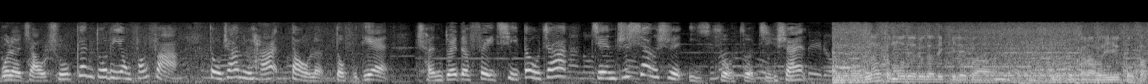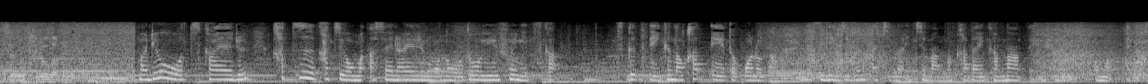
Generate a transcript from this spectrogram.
为了找出更多利用方法，豆渣女孩到了豆腐店，成堆的废弃豆渣简直像是一座座金山。何かモデルができれば、ここからの有効活用が広がる。まあ量を使えるかつ価値を持たせられるものをどういうふうに使っ作っていくのかっていうところが次自分たちの一番の课题かなというふうに思ってます。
